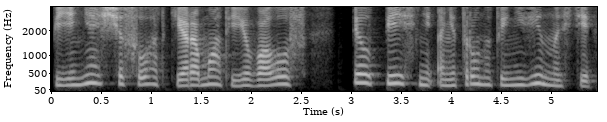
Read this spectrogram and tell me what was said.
Пьяняще сладкий аромат ее волос пел песни о нетронутой невинности,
